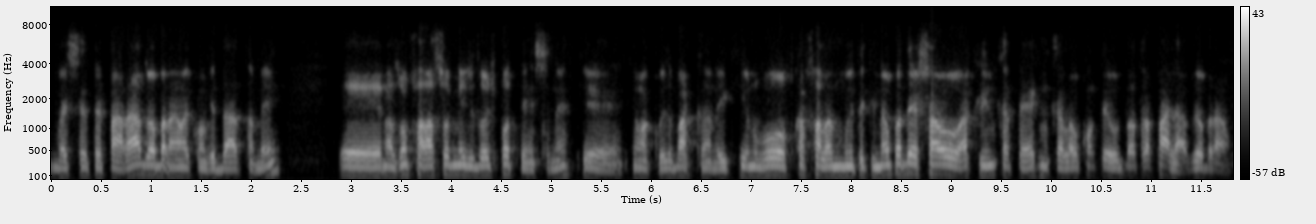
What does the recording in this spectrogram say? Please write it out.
vai ser preparada, o Abraão é convidado também. É, nós vamos falar sobre medidor de potência, né? Que é, que é, uma coisa bacana aí, que eu não vou ficar falando muito aqui não, para deixar o, a clínica técnica lá, o conteúdo não atrapalhar, viu, Abraão?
